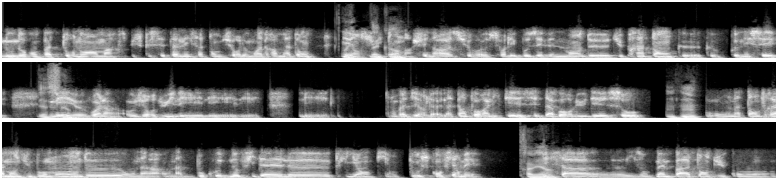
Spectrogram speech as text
Nous n'aurons pas de tournoi en mars puisque cette année, ça tombe sur le mois de Ramadan. Oui, et ensuite, on enchaînera sur, euh, sur les beaux événements de, du printemps que, que vous connaissez. Bien Mais euh, voilà, aujourd'hui, les, les, les, les- on va dire la, la temporalité, c'est d'abord l'UDSO Mhm. où on attend vraiment du beau monde. Euh, on a on a beaucoup de nos fidèles euh, clients qui ont tous confirmé. Très bien. Et ça, ils ont même pas attendu qu'on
